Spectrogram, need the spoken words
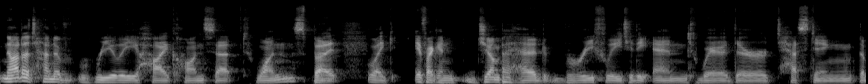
Not a ton of really high concept ones, but like if I can jump ahead briefly to the end where they're testing the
